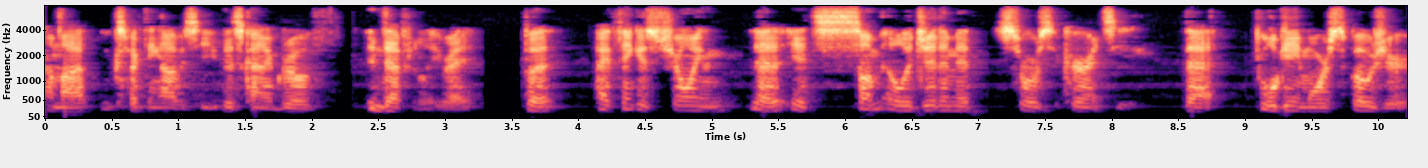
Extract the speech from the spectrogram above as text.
I'm not expecting, obviously, this kind of growth indefinitely, right? But I think it's showing that it's some illegitimate source of currency that will gain more exposure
